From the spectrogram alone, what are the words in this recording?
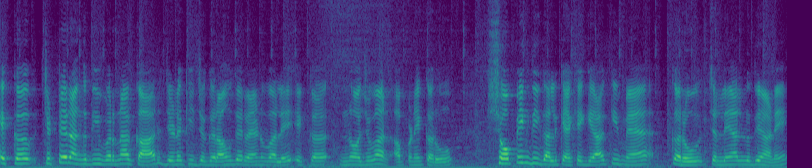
ਇੱਕ ਚਿੱਟੇ ਰੰਗ ਦੀ ਵਰਨਾਕਾਰ, ਜਿਹੜਾ ਕਿ ਜਗਰਾਉਂ ਦੇ ਰਹਿਣ ਵਾਲੇ ਇੱਕ ਨੌਜਵਾਨ ਆਪਣੇ ਘਰੋਂ ਸ਼ਾਪਿੰਗ ਦੀ ਗੱਲ ਕਹਿ ਕੇ ਗਿਆ ਕਿ ਮੈਂ ਘਰੋਂ ਚੱਲਿਆ ਲੁਧਿਆਣੇ,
